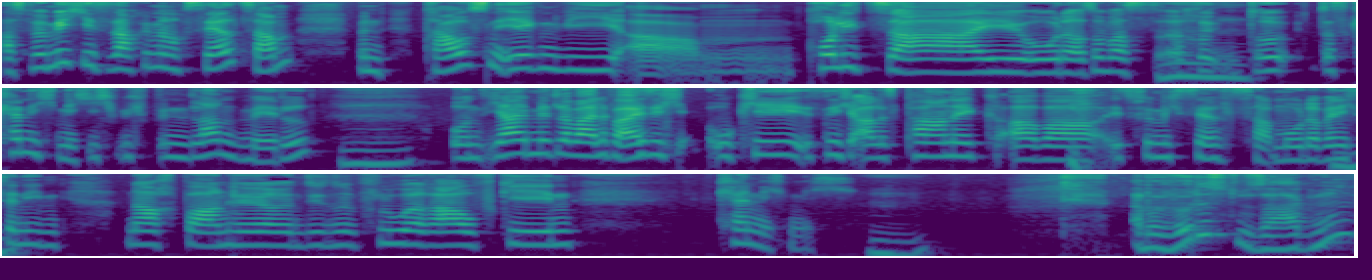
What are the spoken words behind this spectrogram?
also für mich ist es auch immer noch seltsam, wenn draußen irgendwie ähm, Polizei oder sowas, äh, mhm. das kenne ich nicht. Ich, ich bin Landmädel. Mhm. Und ja, mittlerweile weiß ich, okay, ist nicht alles Panik, aber ist für mich seltsam. Oder wenn ich dann die Nachbarn höre, in diesen Flur raufgehen, kenne ich nicht. Mhm. Aber würdest du sagen,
